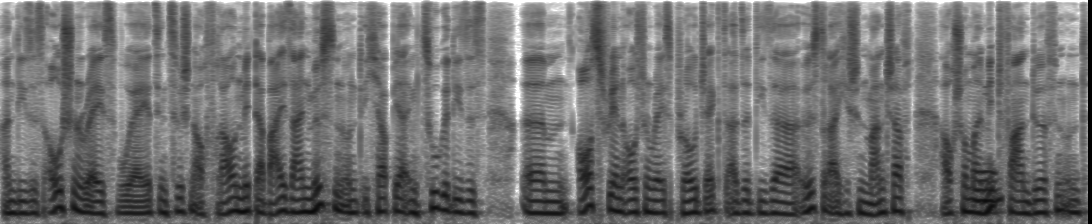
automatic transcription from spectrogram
an dieses Ocean Race, wo ja jetzt inzwischen auch Frauen mit dabei sein müssen. Und ich habe ja im Zuge dieses ähm, Austrian Ocean Race Projects, also dieser österreichischen Mannschaft, auch schon mal mhm. mitfahren dürfen. Und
